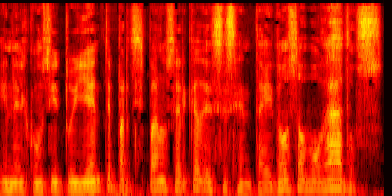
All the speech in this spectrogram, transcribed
en el constituyente participaron cerca de 62 abogados.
